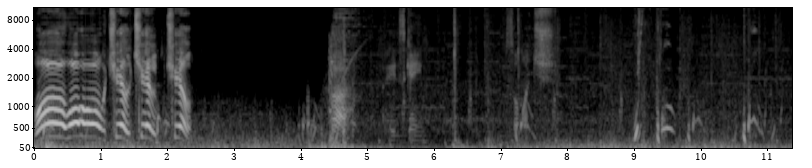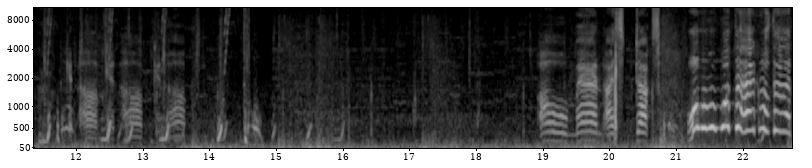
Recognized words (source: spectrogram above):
Whoa, whoa, whoa, whoa, chill, chill, chill. Ah, I hate this game so much. Get up, get up, get up. Oh man, I stuck. What the heck was that?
